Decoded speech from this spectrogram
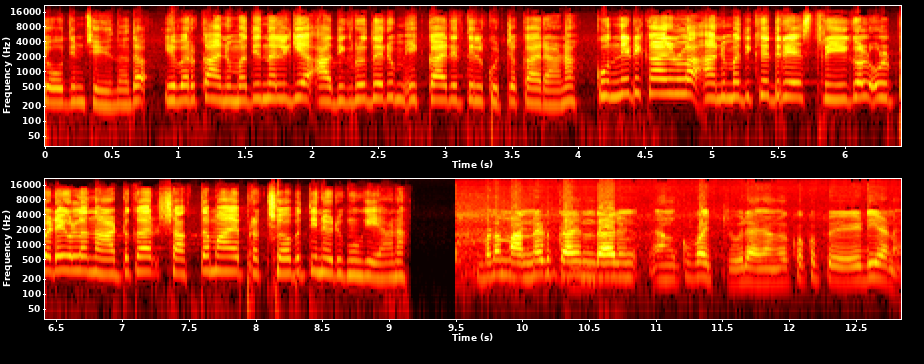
ചോദ്യം ചെയ്യുന്നത്. ഇവർക്ക് അനുമതി നൽകിയ അധികൃതരും ഇക്കാര്യത്തിൽ കുറ്റക്കാരാണ്. കുന്നിടിക്കാനുള്ള അനുമതിക്കെതിരെ സ്ത്രീകൾ ഉൾപ്പെടെയുള്ള നാട്ടുകാർ ശക്തമായ പ്രക്ഷോഭത്തിനൊരുങ്ങുകയാണ്. ഇവിടെ മണ്ണെടുക്കാൻ എന്തായാലും ഞങ്ങൾക്ക് പറ്റൂല. ഞങ്ങൾക്കൊക്കെ പേടിയാണ്.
